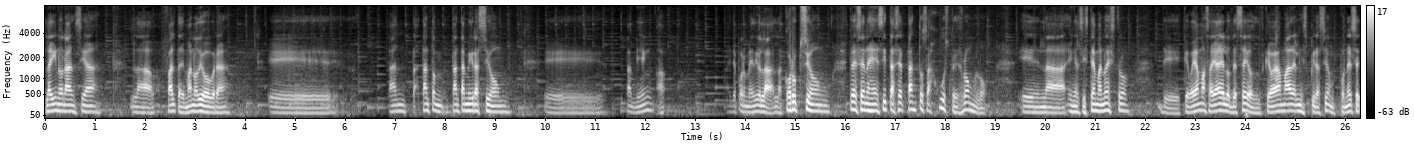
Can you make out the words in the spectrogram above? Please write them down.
la ignorancia, la falta de mano de obra, eh, tanta, tanto- tanta migración, eh, también ah, hay de por medio la, corrupción. Entonces se necesita hacer tantos ajustes, Rómulo, en el sistema nuestro, de, que vaya más allá de los deseos, que vaya más de la inspiración, ponerse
